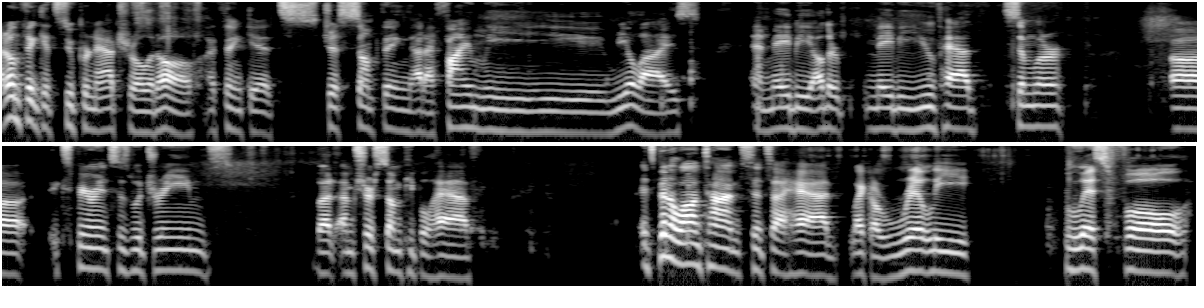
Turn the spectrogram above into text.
I don't think it's supernatural at all. I think it's just something that I finally realized. And maybe other, maybe you've had similar uh, experiences with dreams, but I'm sure some people have. It's been a long time since I had like a really blissful,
